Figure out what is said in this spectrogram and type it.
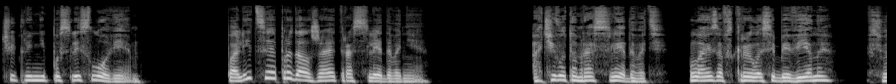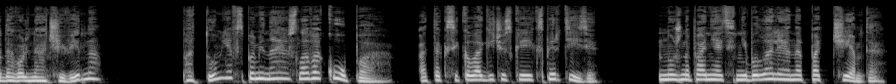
чуть ли не послесловием. Полиция продолжает расследование. А чего там расследовать? Лайза вскрыла себе вены. Все довольно очевидно. Потом я вспоминаю слова Купа о токсикологической экспертизе. Нужно понять, не была ли она под чем-то.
